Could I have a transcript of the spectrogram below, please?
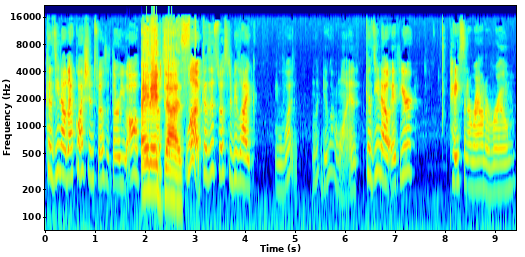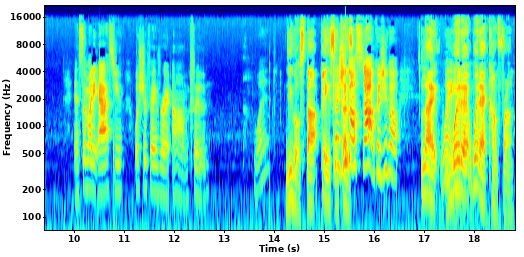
Because, you know, that question's supposed to throw you off. and it supposed to- does. Look, because it's supposed to be like, what, what do I want? Because, you know, if you're pacing around a room and somebody asks you, what's your favorite um, food? What? You gonna stop pacing? Because you're going to stop because you go, like Wait. where that where that come from?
